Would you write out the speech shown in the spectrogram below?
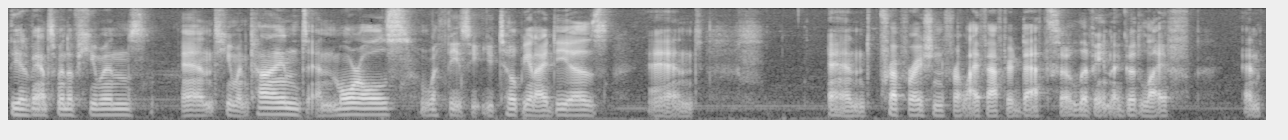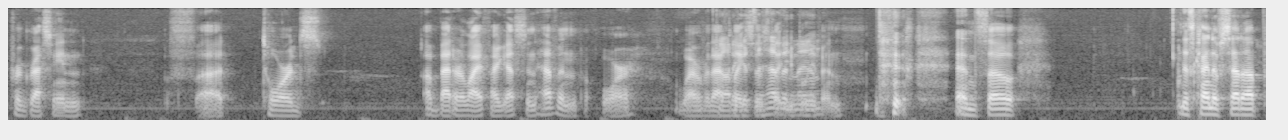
the advancement of humans and humankind and morals with these utopian ideas and and preparation for life after death. So living a good life and progressing uh, towards a better life, I guess, in heaven or wherever that Gotta place is heaven, that you man. believe in. and so this kind of set up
